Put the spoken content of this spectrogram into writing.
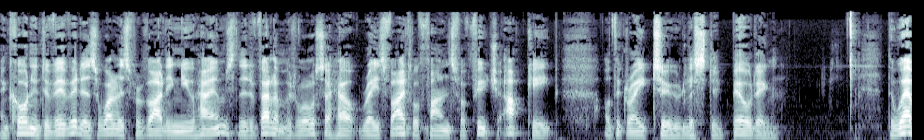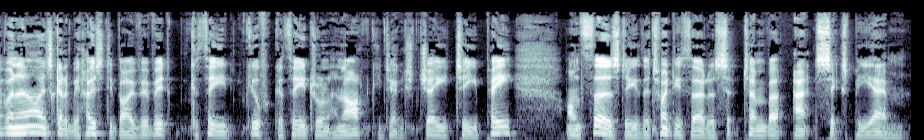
According to Vivid, as well as providing new homes, the development will also help raise vital funds for future upkeep of the Grade 2 listed building. The webinar is going to be hosted by Vivid Guildford Cathedral and Architects JTP on Thursday, the 23rd of September at 6 pm.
